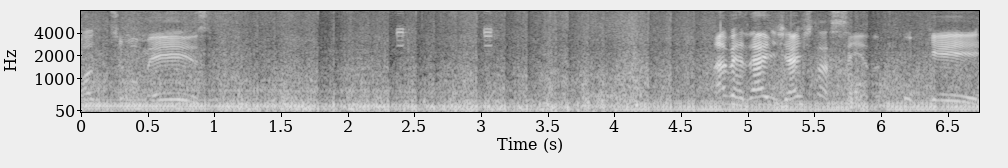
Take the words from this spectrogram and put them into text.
Ótimo mesmo. Na verdade já está sendo, porque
